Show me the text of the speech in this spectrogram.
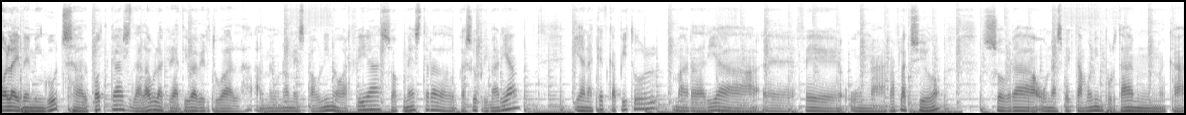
Hola i benvinguts al podcast de l'Aula Creativa Virtual. El meu nom és Paulino García, sóc mestre d'Educació Primària i en aquest capítol m'agradaria eh, fer una reflexió sobre un aspecte molt important que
